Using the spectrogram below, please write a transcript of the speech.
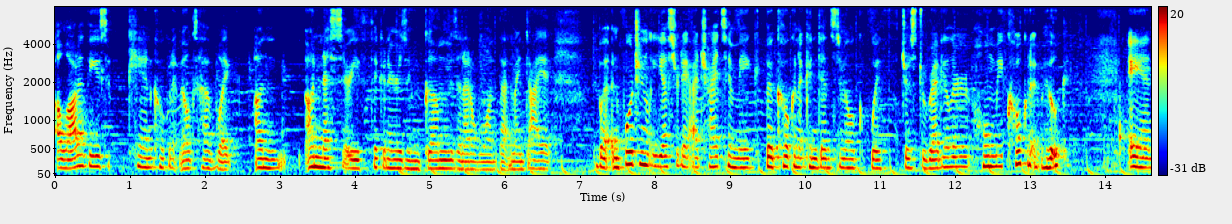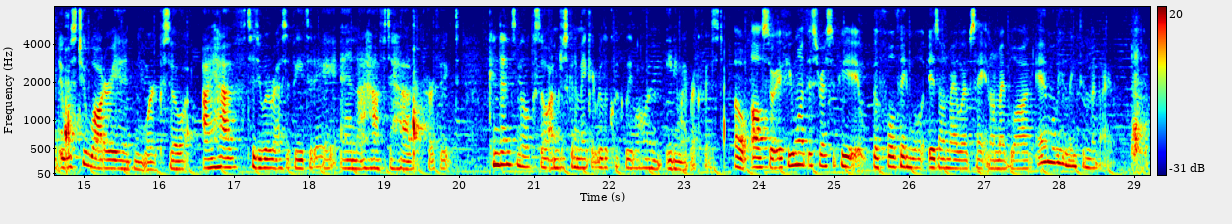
a lot of these canned coconut milks have like un unnecessary thickeners and gums, and I don't want that in my diet. But unfortunately, yesterday I tried to make the coconut condensed milk with just regular homemade coconut milk and it was too watery and it didn't work. So I have to do a recipe today and I have to have perfect condensed milk, so I'm just gonna make it really quickly while I'm eating my breakfast. Oh, also, if you want this recipe, it, the full thing will, is on my website and on my blog, and will be linked in my bio.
